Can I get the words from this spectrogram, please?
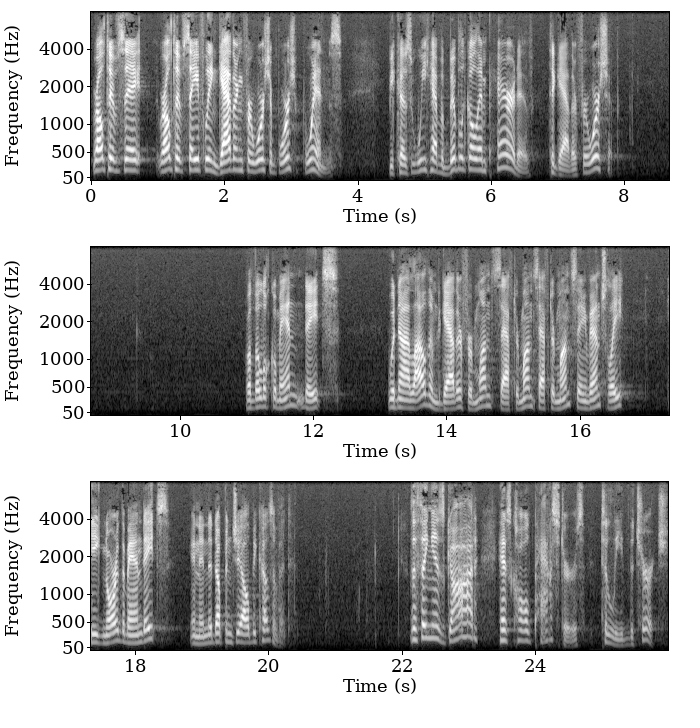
relative, sa- relative safely and gathering for worship, worship wins because we have a biblical imperative to gather for worship. Well, the local mandates would not allow them to gather for months after months after months, and eventually he ignored the mandates and ended up in jail because of it. The thing is, God has called pastors to lead the church.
